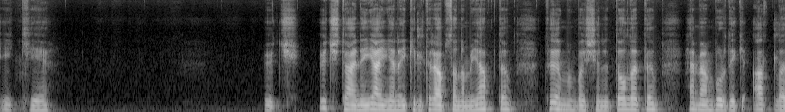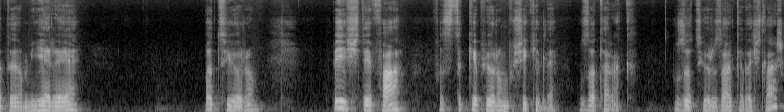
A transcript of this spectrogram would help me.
İki, üç. Üç tane yan yana ikili trabzanımı yaptım. Tığımın başını doladım. Hemen buradaki atladığım yere batıyorum. Beş defa fıstık yapıyorum bu şekilde uzatarak. Uzatıyoruz arkadaşlar.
